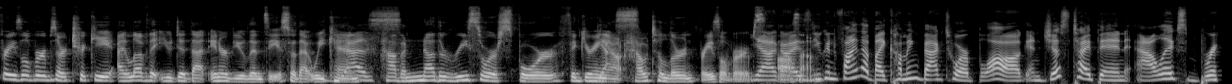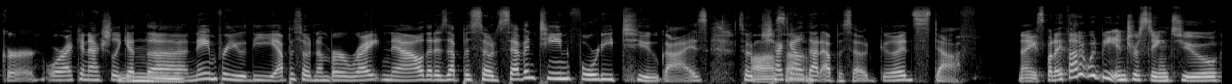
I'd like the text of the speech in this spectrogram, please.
Phrasal verbs are tricky. I love that you did that interview, Lindsay, so that we can Yes. have another resource for figuring Yes. out how to learn phrasal verbs. Yeah, guys, Awesome. you can find that by coming back to our blog and just type in Alex Bricker, or I can actually get Mm. the name for you, the episode number right now. That is episode 1742, guys. So check out that episode. Good stuff. Nice. But I thought it would be interesting to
